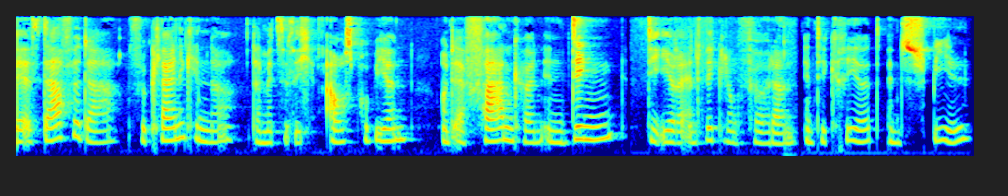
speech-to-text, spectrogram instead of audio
Der ist dafür da, für kleine Kinder, damit sie sich ausprobieren und erfahren können in Dingen, die ihre Entwicklung fördern. Integriert ins Spiel,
